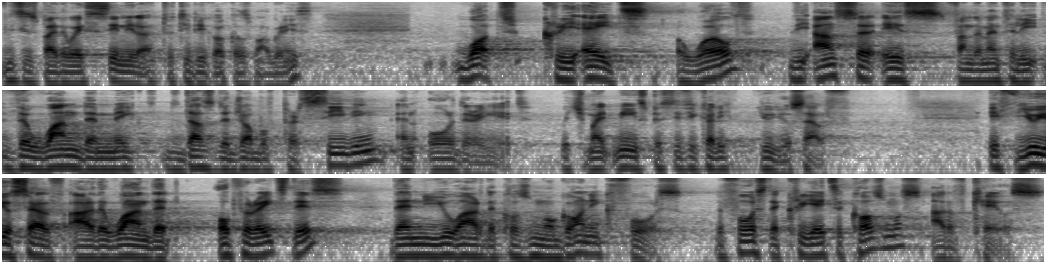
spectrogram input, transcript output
This is, by the way, similar to typical cosmogonies. What creates a world? The answer is fundamentally the one that make, does the job of perceiving and ordering it, which might mean specifically you yourself. If you yourself are the one that operates this, then you are the cosmogonic force, the force that creates a cosmos out of chaos.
